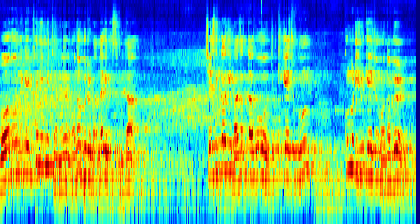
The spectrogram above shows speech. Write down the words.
원원에게 큰 힘이 되는 원어블을 만나게 됐습니다. 제 생각이 맞았다고 느끼게 해주고 꿈을 이루게 해준 원어블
